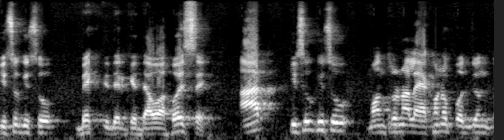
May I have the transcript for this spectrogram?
কিছু কিছু ব্যক্তিদেরকে দেওয়া হয়েছে। আর কিছু কিছু মন্ত্রণালয় এখনও পর্যন্ত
